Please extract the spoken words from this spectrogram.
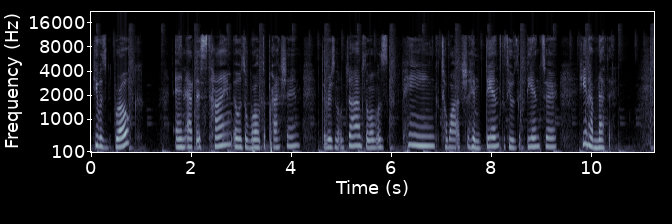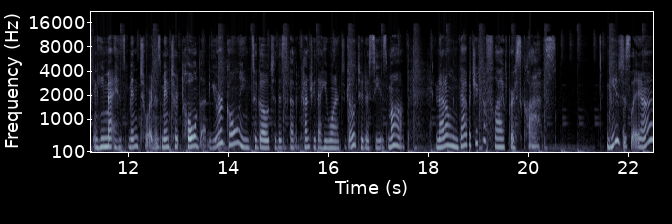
he was broke, and at this time it was a world depression. There was no jobs, no one was paying to watch him dance because he was a dancer. He didn't have nothing. and he met his mentor and his mentor told him you're going to go to this other country that he wanted to go to to see his mom and not only that but you're gonna fly first class and he was just like huh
